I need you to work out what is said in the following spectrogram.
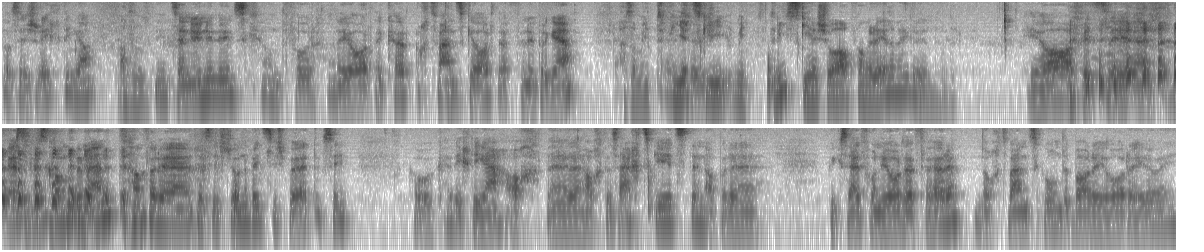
das ist richtig, ja. Also, 1999 und vor einem Jahr, der gehört nach 20 Jahren, dürfen übergeben. also mit Ja, 40, schön. mit 30 hast du schon angefangen Railway zu gründen, oder? Ja, ein bisschen, äh, fürs Kompliment, aber äh, das ist schon ein bisschen später gewesen. Geht Richtig auch, 8, äh, 68 jetzt dann, aber äh, wie gesagt, vor einem Jahr dürfen hören, nach 20 wunderbaren Jahren Railway.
